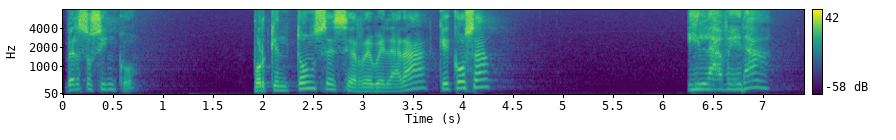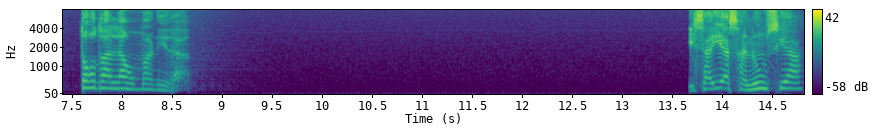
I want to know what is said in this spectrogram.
Verso 5. Porque entonces se revelará, ¿qué cosa? Y la verá toda la humanidad. Isaías anuncia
